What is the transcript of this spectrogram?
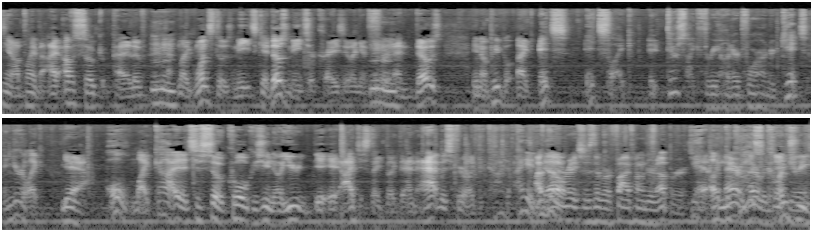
you know, I'm playing, but I, I was so competitive. Mhm. Like once those meets, kid, those meets are crazy. Like and, Mhm. and those, you know, people like it's it's like it, there's like 300, 400 kids, and you're like, yeah, oh my god, it's just so cool because you know you. I just think like the, an atmosphere, like God, I didn't I've know. been in races that were 500 upper. Yeah, like and the they're they're country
